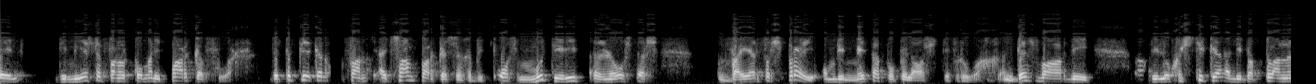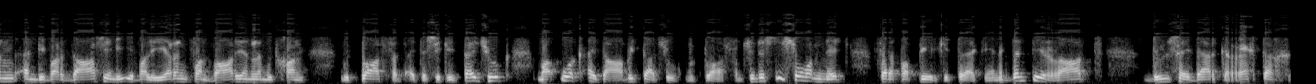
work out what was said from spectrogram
En die meeste van hulle kom in die parke voor. Dit beteken van uit sandparke se gebied ons moet hierdie renosters weier versprei om die metapopulasie te verhoog. En dis waar die die logistieke en die beplanning en die waardasie en die evaluering van waarheen hulle moet gaan moet plaasvind uit 'n sekuriteitshoek maar ook uit 'n habitatshoek moet plaasvind. So dis nie sommer net vir 'n papiertjie trek nie en ek dink die raad doen sy werk regtig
